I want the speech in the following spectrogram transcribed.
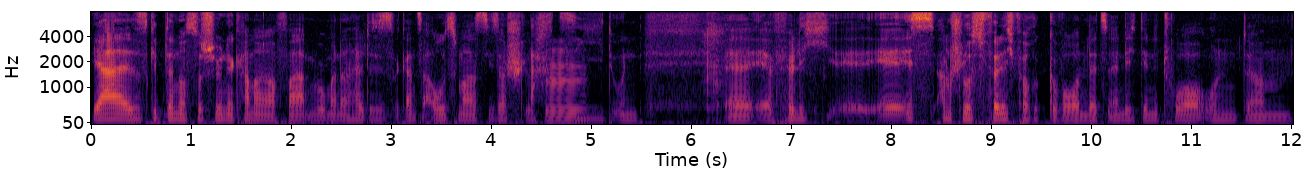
ja, es gibt dann noch so schöne Kamerafahrten, wo man dann halt dieses ganze Ausmaß dieser Schlacht hm. sieht und äh, er völlig, äh, er ist am Schluss völlig verrückt geworden letztendlich, Denethor und ähm,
